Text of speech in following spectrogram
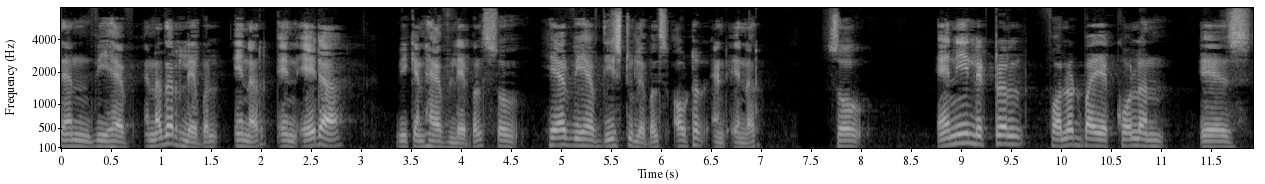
then we have inner label in can have label so here we have these two labels outer and so Any literal followed by a colon is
